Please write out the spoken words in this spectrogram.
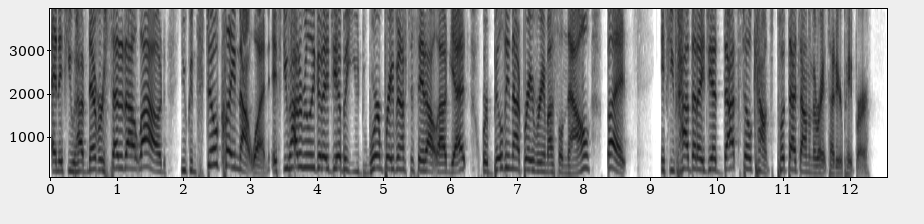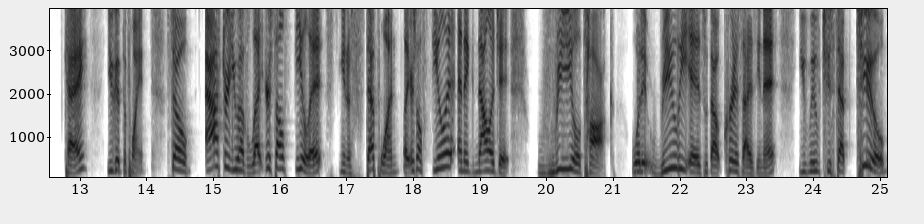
And if you have never said it out loud, you can still claim that one. If you had a really good idea, but you weren't brave enough to say it out loud yet, we're building that bravery muscle now. But if you've had that idea, that still counts. Put that down on the right side of your paper. Okay. You get the point. So after you have let yourself feel it, you know, step one, let yourself feel it and acknowledge it. Real talk, what it really is without criticizing it. You've moved to step two,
